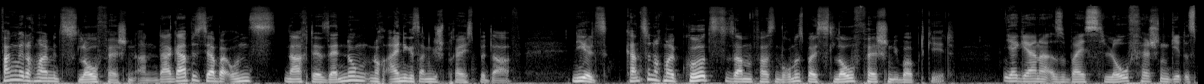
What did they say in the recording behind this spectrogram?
Fangen wir doch mal mit Slow Fashion an. Da gab es ja bei uns nach der Sendung noch einiges an Gesprächsbedarf. Nils, kannst du noch mal kurz zusammenfassen, worum es bei Slow Fashion überhaupt geht? Ja, gerne. Also bei Slow Fashion geht es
